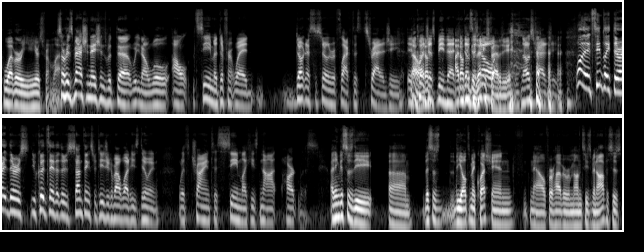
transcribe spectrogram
whoever he hears from last. So his machinations with the you know will I'll seem a different way. Don't necessarily reflect the strategy. It No, could just be that I don't think doesn't there's any know- strategy. There's no strategy. well, it seems like there there's you could say that there's something strategic about what he's doing with trying to seem like he's not heartless. I think this is the um, this is the ultimate question now for however months he's been in office. Is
